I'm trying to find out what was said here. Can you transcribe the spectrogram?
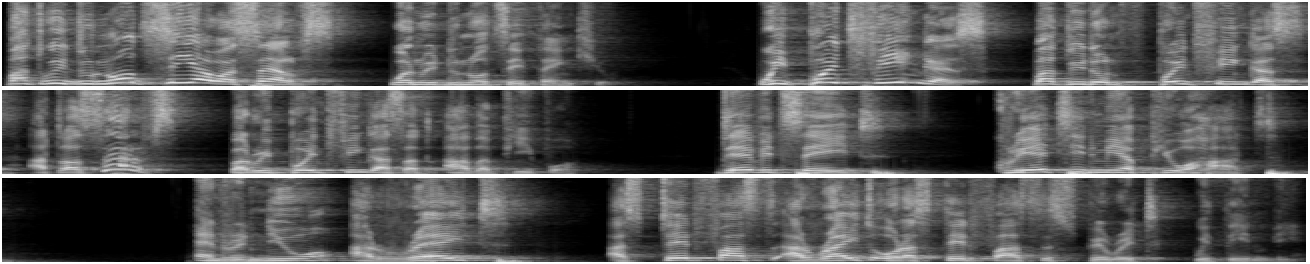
but we do not see ourselves when we do not say thank you. We point fingers, but we don't point fingers at ourselves, but we point fingers at other people. David said, Create in me a pure heart and renew a right, a steadfast, a right or a steadfast spirit within me.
